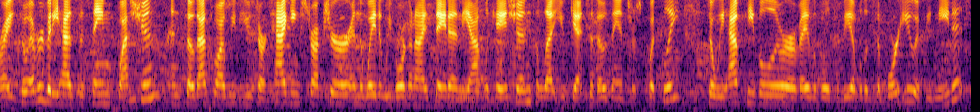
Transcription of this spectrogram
right? So everybody has the same questions, and so that's why we've used our tagging structure and the way that we've organized data in the application to let you get to those answers quickly. So we have people who are available to be able to support you if you need it.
